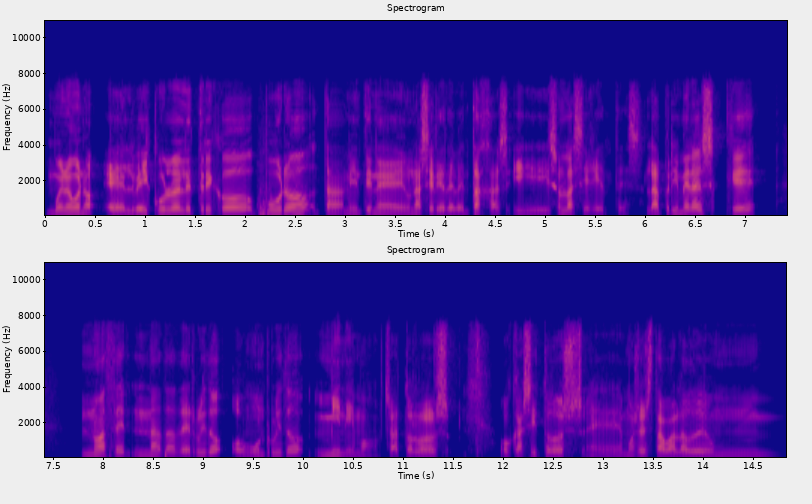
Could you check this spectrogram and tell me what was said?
Bueno, bueno, el vehículo eléctrico puro también tiene una serie de ventajas y son las siguientes. La primera es que no hace nada de ruido o un ruido mínimo. O sea, todos o casi todos eh, hemos estado al lado de un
